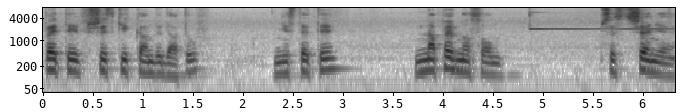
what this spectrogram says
pety wszystkich kandydatów, niestety na pewno są przestrzenie e,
